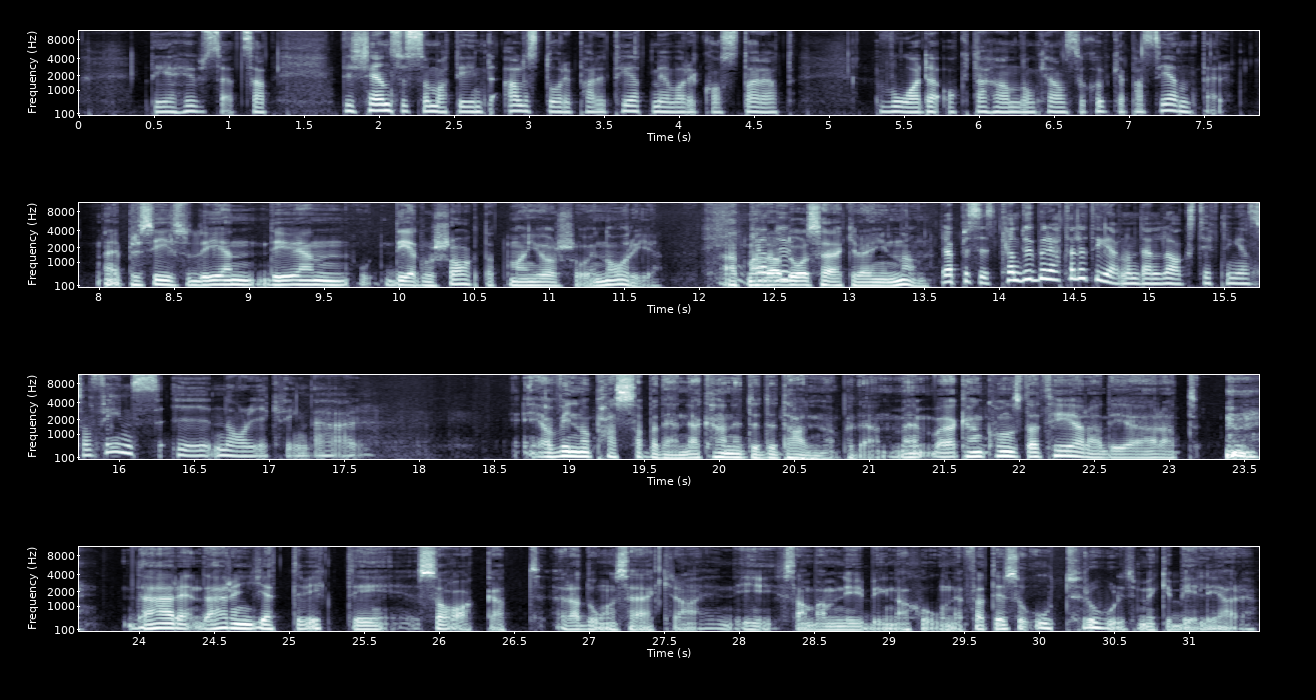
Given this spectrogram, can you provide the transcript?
det huset. Så att det känns ju som att det inte alls står i paritet med vad det kostar att vårda och ta hand om cancersjuka patienter. Nej, precis. Och det är en, det är en delorsak att man gör så i Norge. Att man kan säkrar innan. Ja, precis. Kan du berätta lite grann om den lagstiftningen som finns i Norge kring det här? Jag vill nog passa på den. Jag kan inte detaljerna på den. Men vad jag kan konstatera det är att det här, är, det här är en jätteviktig sak att radonsäkra i samband med nybyggnationer för att det är så otroligt mycket billigare.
